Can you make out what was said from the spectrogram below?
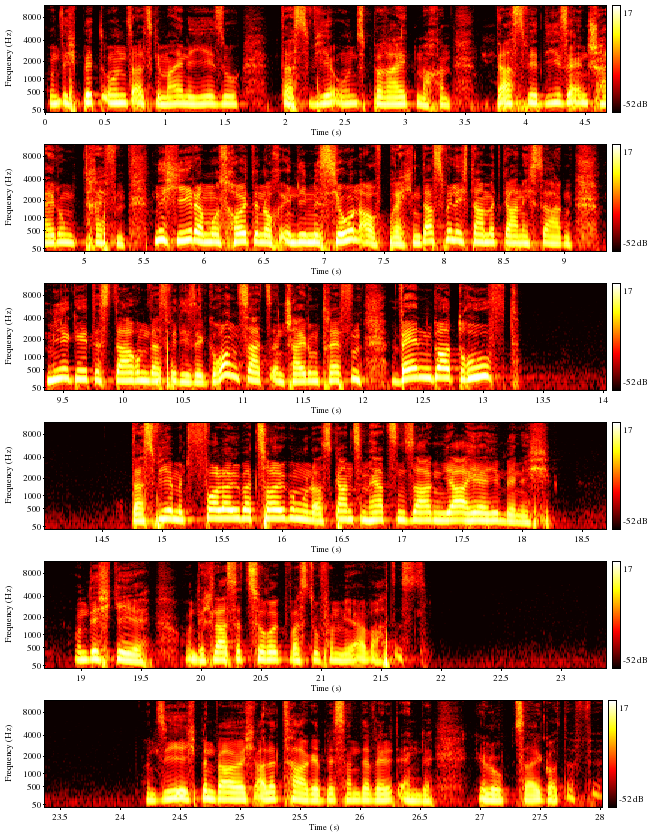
Und ich bitte uns als Gemeinde Jesu, dass wir uns bereit machen, dass wir diese Entscheidung treffen. Nicht jeder muss heute noch in die Mission aufbrechen, das will ich damit gar nicht sagen. Mir geht es darum, dass wir diese Grundsatzentscheidung treffen, wenn Gott ruft, dass wir mit voller Überzeugung und aus ganzem Herzen sagen, ja, Herr, hier bin ich. Und ich gehe und ich lasse zurück, was du von mir erwartest. Und siehe, ich bin bei euch alle Tage bis an der Weltende. Gelobt sei Gott dafür.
